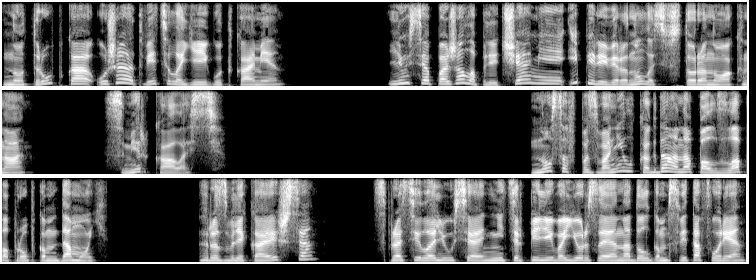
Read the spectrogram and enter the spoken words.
Но трубка уже ответила ей гудками. Люся пожала плечами и перевернулась в сторону окна. Смеркалось. Носов позвонил, когда она ползла по пробкам домой. «Развлекаешься?» – спросила Люся, нетерпеливо ерзая на долгом светофоре.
